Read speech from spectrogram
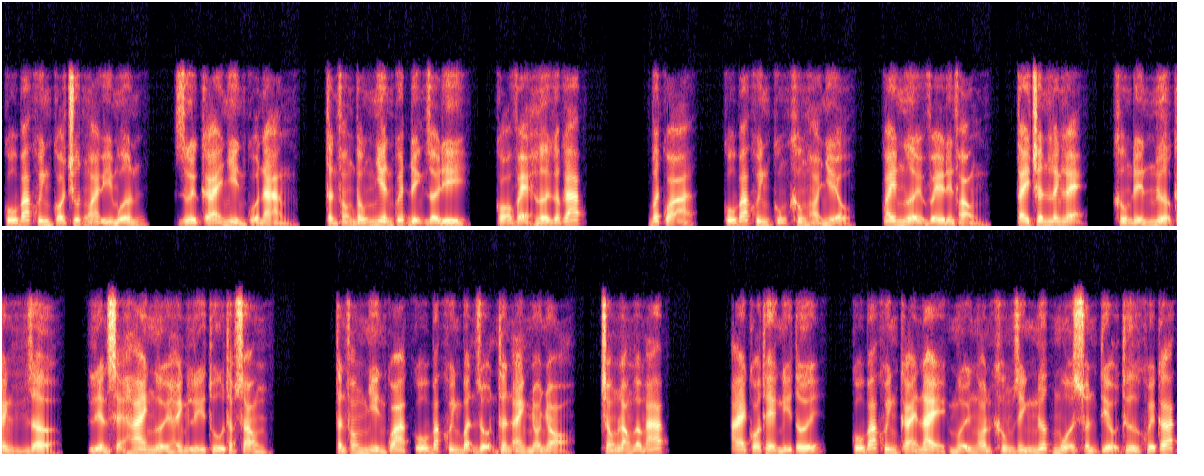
Cố Bắc huynh có chút ngoài ý muốn, dưới cái nhìn của nàng, Tần Phong đống nhiên quyết định rời đi, có vẻ hơi gấp gáp. Bất quá, cố Bắc huynh cũng không hỏi nhiều, quay người về đến phòng, tay chân lanh lẹ, không đến nửa canh giờ, liền sẽ hai người hành lý thu thập xong. Tần Phong nhìn qua cố Bắc huynh bận rộn thân ảnh nho nhỏ, trong lòng ấm áp. Ai có thể nghĩ tới, cố bác huynh cái này mười ngón không dính nước mùa xuân tiểu thư khuê các,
